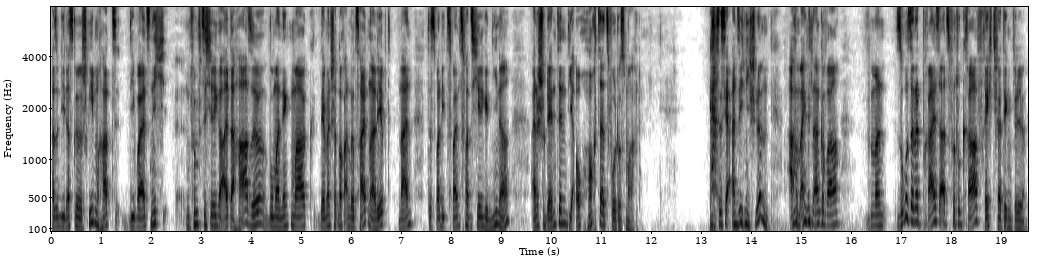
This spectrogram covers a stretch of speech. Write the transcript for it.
also die das geschrieben hat, die war jetzt nicht ein 50-jähriger alter Hase, wo man denken mag, der Mensch hat noch andere Zeiten erlebt. Nein, das war die 22-jährige Nina, eine Studentin, die auch Hochzeitsfotos macht. Ja, das ist ja an sich nicht schlimm, aber mein Gedanke war, wenn man so seine Preise als Fotograf rechtfertigen will,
